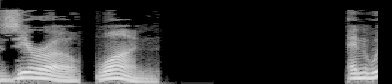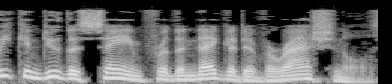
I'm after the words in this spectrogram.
0 1 and we can do the same for the negative irrationals.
